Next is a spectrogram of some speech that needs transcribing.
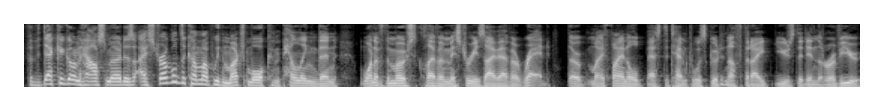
For the Decagon House murders, I struggled to come up with much more compelling than one of the most clever mysteries I've ever read, though my final best attempt was good enough that I used it in the review.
